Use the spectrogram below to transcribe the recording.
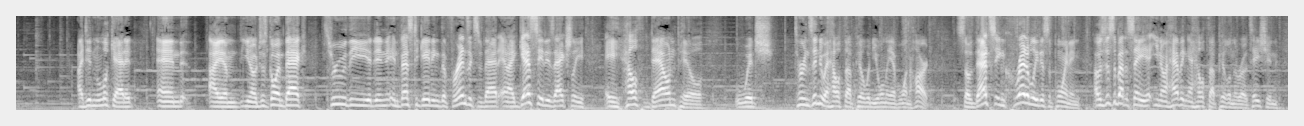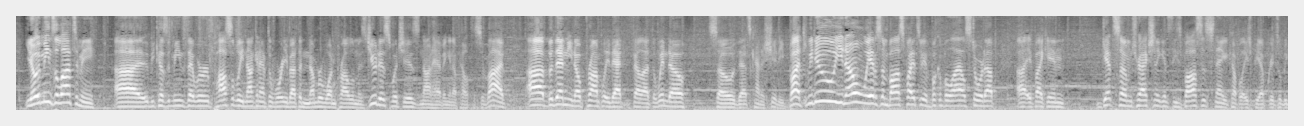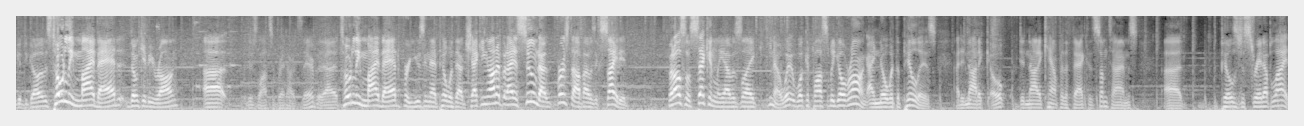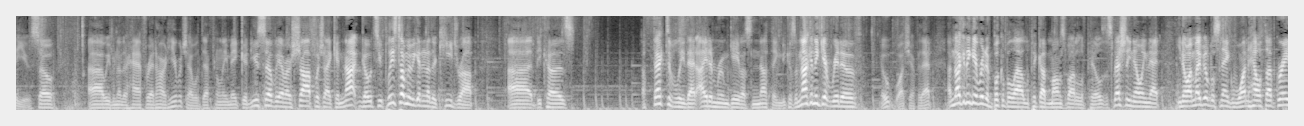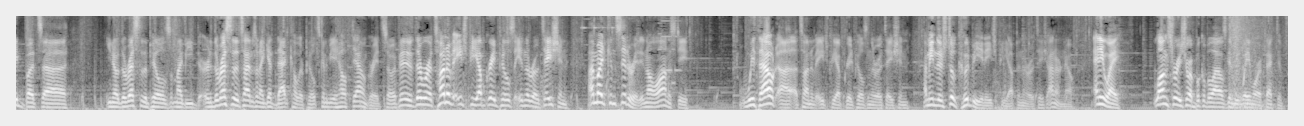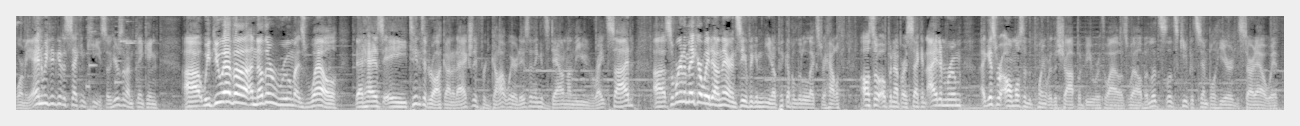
I didn't look at it, and I am, you know, just going back through the in, investigating the forensics of that, and I guess it is actually a health down pill, which turns into a health up pill when you only have one heart. So that's incredibly disappointing. I was just about to say, you know, having a health up pill in the rotation, you know, it means a lot to me uh, because it means that we're possibly not going to have to worry about the number one problem as Judas, which is not having enough health to survive. Uh, but then, you know, promptly that fell out the window. So that's kind of shitty. But we do, you know, we have some boss fights. We have Book of Belial stored up. Uh, if I can get some traction against these bosses, snag a couple HP upgrades, we'll be good to go. It was totally my bad. Don't get me wrong. Uh, there's lots of red hearts there, but uh, totally my bad for using that pill without checking on it. But I assumed, I, first off, I was excited. But also, secondly, I was like, you know, what, what could possibly go wrong? I know what the pill is. I did not, oh, did not account for the fact that sometimes uh, the pills just straight up lie to you. So uh, we have another half red heart here, which I will definitely make good use of. We have our shop, which I cannot go to. Please tell me we get another key drop, uh, because effectively that item room gave us nothing. Because I'm not going to get rid of. Oh, watch out for that. I'm not going to get rid of Book of Belial to pick up Mom's bottle of pills, especially knowing that you know I might be able to snag one health upgrade, but. Uh, you know, the rest of the pills might be, or the rest of the times when I get that color pill, it's going to be a health downgrade. So if, if there were a ton of HP upgrade pills in the rotation, I might consider it, in all honesty. Without uh, a ton of HP upgrade pills in the rotation, I mean, there still could be an HP up in the rotation. I don't know. Anyway, long story short, Book of Belial is going to be way more effective for me. And we did get a second key, so here's what I'm thinking. Uh, we do have uh, another room as well that has a tinted rock on it. I actually forgot where it is. I think it's down on the right side. Uh, so we're going to make our way down there and see if we can, you know, pick up a little extra health. Also open up our second item room. I guess we're almost at the point where the shop would be worthwhile as well. But let's let's keep it simple here to start out with.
